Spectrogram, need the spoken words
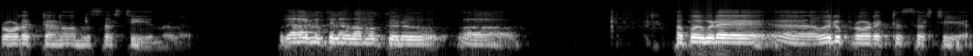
പ്രോഡക്റ്റ് ആണ് നമ്മൾ സെർച്ച് ചെയ്യുന്നത്. ഉദാഹരണത്തിന് നമുക്കൊരു അപ്പോൾ അപ്പൊ ഇവിടെ ഒരു പ്രോഡക്റ്റ് സെർച്ച് ചെയ്യാം.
